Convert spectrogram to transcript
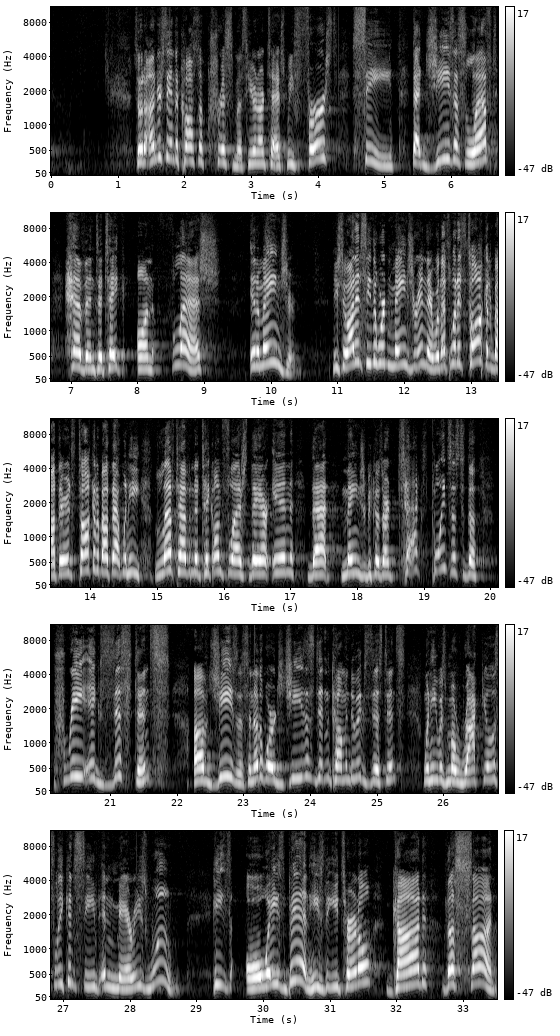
So, to understand the cost of Christmas here in our text, we first see that Jesus left heaven to take on flesh in a manger. You say, I didn't see the word manger in there. Well, that's what it's talking about there. It's talking about that when he left heaven to take on flesh there in that manger, because our text points us to the pre existence of Jesus. In other words, Jesus didn't come into existence when he was miraculously conceived in Mary's womb. He's always been. He's the eternal God the Son.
